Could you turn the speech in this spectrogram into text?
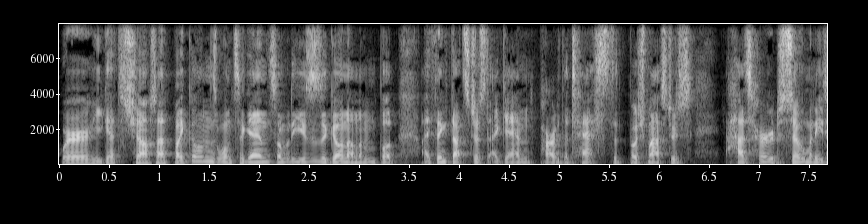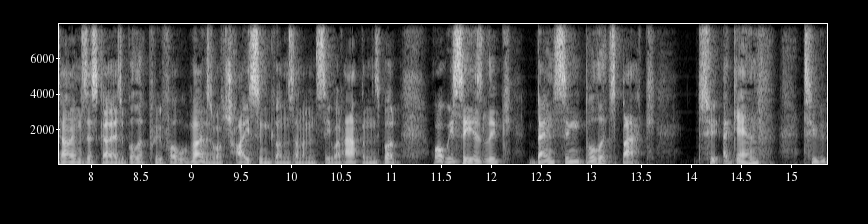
where he gets shot at by guns. Once again, somebody uses a gun on him, but I think that's just again part of the test that Bushmasters has heard so many times. This guy is bulletproof. Well, we might as well try some guns on him and see what happens. But what we see is Luke bouncing bullets back to again to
